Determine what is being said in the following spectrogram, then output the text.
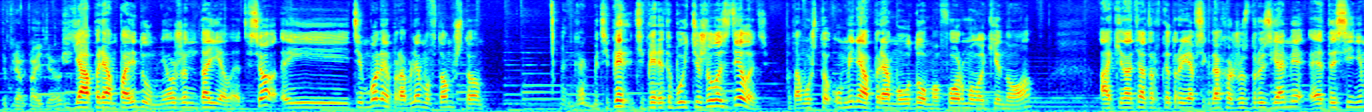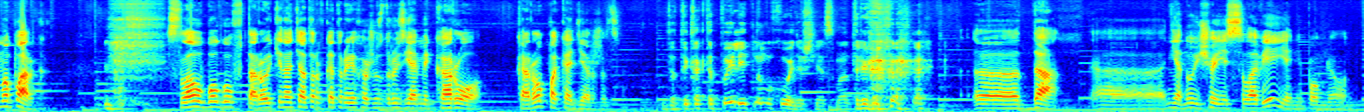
Ты прям пойдешь? Я прям пойду, мне уже надоело это все. И тем более проблема в том, что как бы теперь, теперь это будет тяжело сделать. Потому что у меня прямо у дома формула кино. А кинотеатр, в который я всегда хожу с друзьями, это Синема Парк. Слава богу, второй кинотеатр, в который я хожу с друзьями, Каро. Каро пока держится. Да ты как-то по элитному ходишь, я смотрю. Э, да. Э, не, ну еще есть Соловей, я не помню, он.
